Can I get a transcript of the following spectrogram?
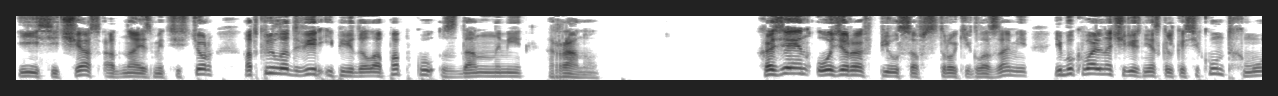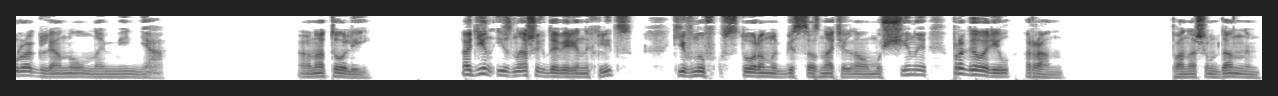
И сейчас одна из медсестер открыла дверь и передала папку с данными рану. Хозяин озера впился в строки глазами и буквально через несколько секунд хмуро глянул на меня. Анатолий. Один из наших доверенных лиц, кивнув в сторону бессознательного мужчины, проговорил ран. По нашим данным,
